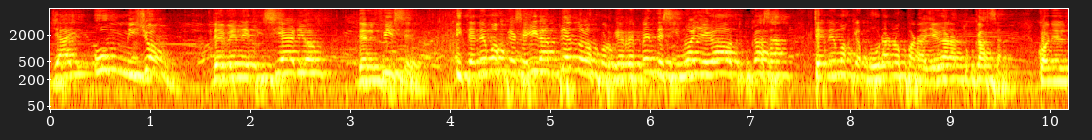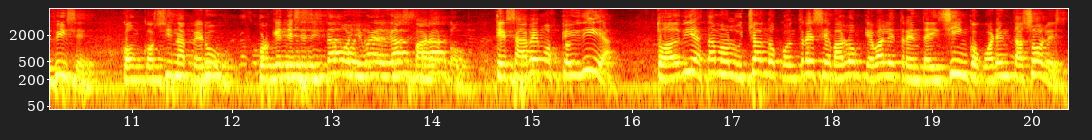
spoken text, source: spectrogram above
ya hay un millón de beneficiarios del FICE. Y tenemos que seguir ampliándolos porque de repente si no ha llegado a tu casa, tenemos que apurarnos para llegar a tu casa. Con el FICE, con Cocina Perú, porque necesitamos llevar el gas barato, que sabemos que hoy día Todavía estamos luchando contra ese balón que vale 35, 40 soles.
